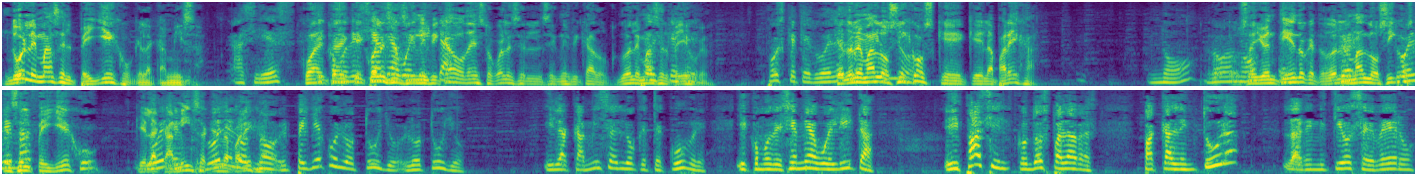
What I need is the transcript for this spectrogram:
Duele más el pellejo que la camisa. Así es. ¿Cuál, cuál es el significado de esto? ¿Cuál es el significado? ¿Duele más pues el pellejo? pues que te duele. ¿Te duele más los hijos que, que la pareja? No, no, o, sea, yo entiendo que te duelen más los hijos, que es el pellejo, que la camisa, que es la pareja. no, el pellejo es lo tuyo, lo tuyo. Y la camisa es lo que te cubre. Y como decía mi abuelita, y fácil, con dos palabras, pa' calentura, la de mi tío Severo.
